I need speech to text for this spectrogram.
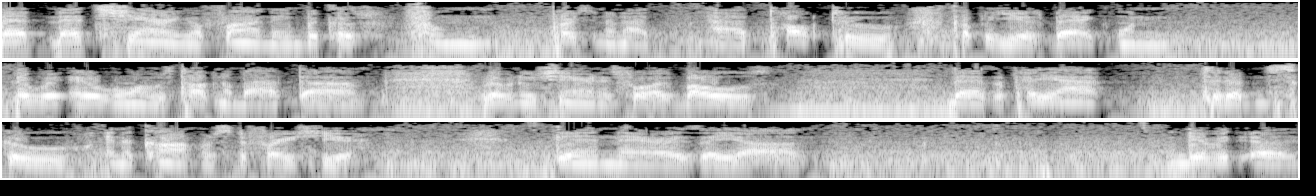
that that sharing of funding because from person that I I talked to a couple of years back when they were, everyone was talking about um, revenue sharing as far as bowls. There's a payout to the school in the conference the first year. Then there is a uh, divvy, uh,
